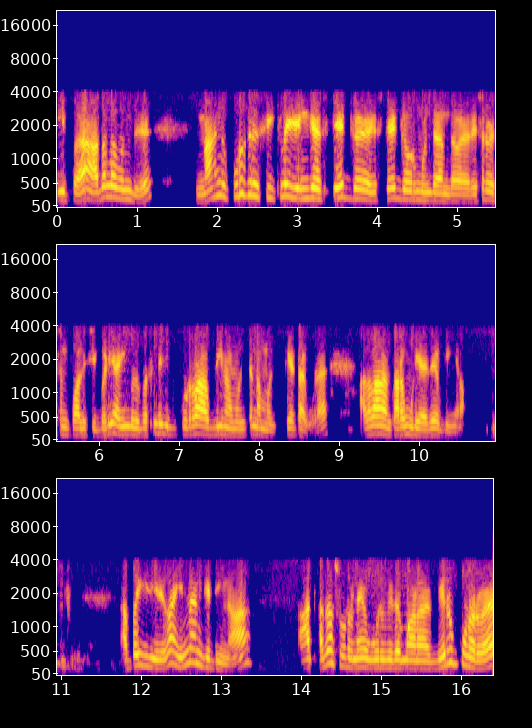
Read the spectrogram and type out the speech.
இப்போ அதில் வந்து நாங்கள் கொடுக்குற சீட்டில் எங்கள் ஸ்டேட் ஸ்டேட் கவர்மெண்ட் அந்த ரிசர்வேஷன் பாலிசி படி ஐம்பது பர்சன்டேஜ் கொடுறா அப்படின்னு அவங்கள்ட்ட நம்ம கேட்டால் கூட அதெல்லாம் நான் தர முடியாது அப்படிங்கிறான். அப்போ இது இதெல்லாம் என்னன்னு கேட்டிங்கன்னா அதான் சொல்கிறேனே ஒரு விதமான வெறுப்புணர்வை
